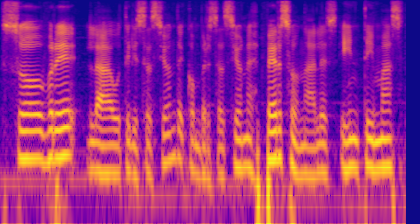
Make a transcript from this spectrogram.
sobre la utilización de conversaciones personales íntimas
